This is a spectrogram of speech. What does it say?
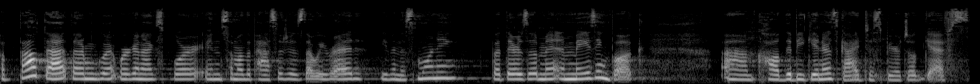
about that that I'm, we're going to explore in some of the passages that we read even this morning. But there's an amazing book um, called The Beginner's Guide to Spiritual Gifts.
